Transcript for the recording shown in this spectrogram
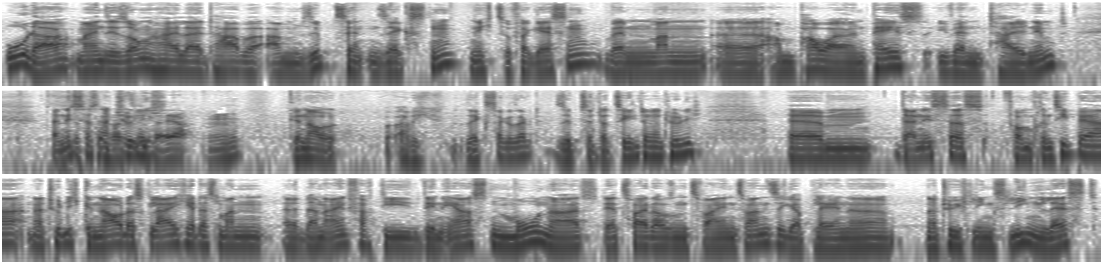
oder mein Saisonhighlight habe am 17.06., nicht zu vergessen, wenn man äh, am Power and Pace Event teilnimmt, dann ist das natürlich, ja. mhm. genau, habe ich 6. gesagt, 17.10. natürlich, ähm, dann ist das vom Prinzip her natürlich genau das Gleiche, dass man äh, dann einfach die, den ersten Monat der 2022er Pläne natürlich links liegen lässt,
